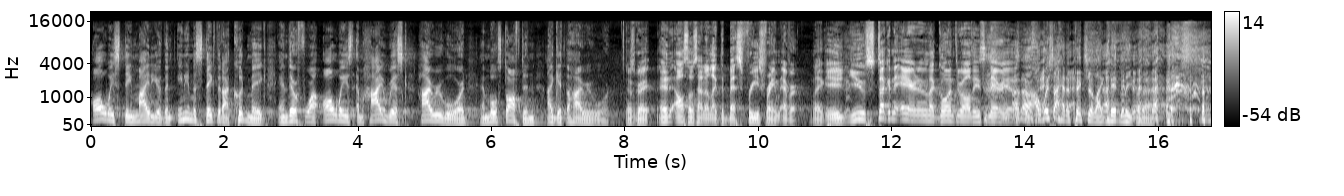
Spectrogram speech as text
always stay mightier than any mistake that I could make, and therefore I always am high risk, high reward, and most often I get the high reward. It was great. It also sounded like the best freeze frame ever. Like you, you stuck in the air and like going through all these scenarios. I, know, I wish I had a picture like mid leap of that.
